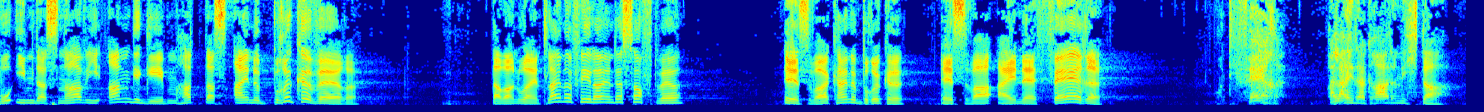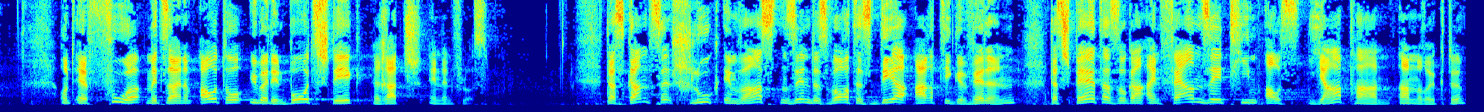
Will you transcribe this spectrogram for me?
wo ihm das Navi angegeben hat, dass eine Brücke wäre. Da war nur ein kleiner Fehler in der Software. Es war keine Brücke, es war eine Fähre. Und die Fähre war leider gerade nicht da. Und er fuhr mit seinem Auto über den Bootssteg ratsch in den Fluss. Das Ganze schlug im wahrsten Sinn des Wortes derartige Wellen, dass später sogar ein Fernsehteam aus Japan anrückte,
